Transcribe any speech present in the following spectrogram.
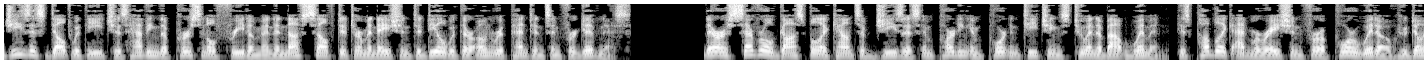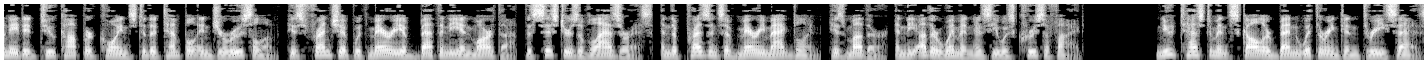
Jesus dealt with each as having the personal freedom and enough self-determination to deal with their own repentance and forgiveness. There are several gospel accounts of Jesus imparting important teachings to and about women, his public admiration for a poor widow who donated two copper coins to the temple in Jerusalem, his friendship with Mary of Bethany and Martha, the sisters of Lazarus, and the presence of Mary Magdalene, his mother, and the other women as he was crucified. New Testament scholar Ben Witherington III says,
